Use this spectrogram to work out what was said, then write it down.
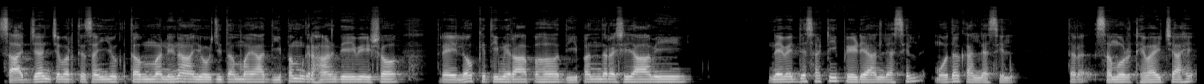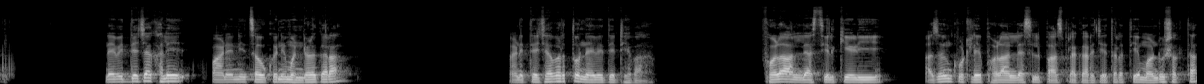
साज्यंच वर्त संयुक्तं वनिना योजितं मया दीपं ग्रहाण देवेश। त्रैलोक्यतिमिरापः दीपं दर्शयामी। नैवेद्यासाठी पेढे आणले असेल मोदक आणले असेल तर समोर ठेवायचे आहे. नैवेद्याच्या खाली पाण्याने चौकनी मंडळ करा आणि त्याच्यावर तो नैवेद्य ठेवा. फळं आणले असतील केळी अजून कुठले फळं आणले असेल पाच प्रकारचे तर ते मांडू शकता.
